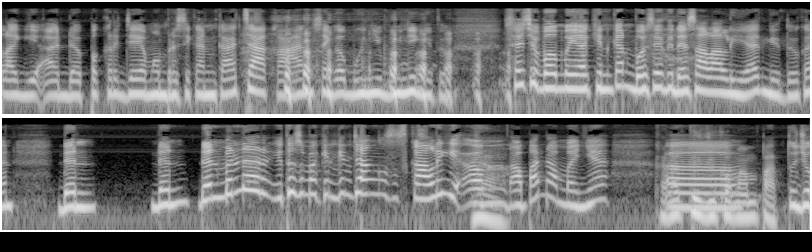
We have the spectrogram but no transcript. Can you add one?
lagi ada pekerja yang membersihkan kaca kan saya nggak bunyi bunyi gitu saya coba meyakinkan bahwa saya tidak salah lihat gitu kan dan dan dan benar itu semakin kencang sekali em, Ya. apa namanya Karena eh, 7,4. 7,4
